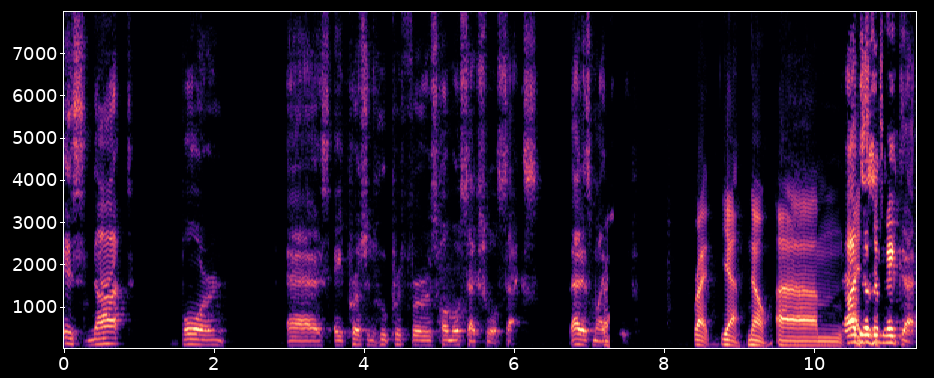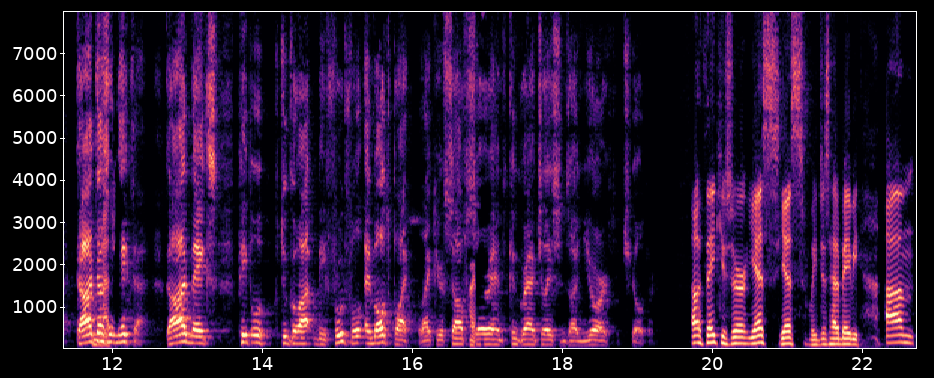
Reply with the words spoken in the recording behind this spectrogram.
is not born as a person who prefers homosexual sex. That is my right. belief. Right. Yeah. No. Um, God doesn't make that. God doesn't make that. God makes people to go out and be fruitful and multiply, like yourself, right. sir. And congratulations on your children. Oh, thank you, sir. Yes, yes, we just had a baby. Um,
